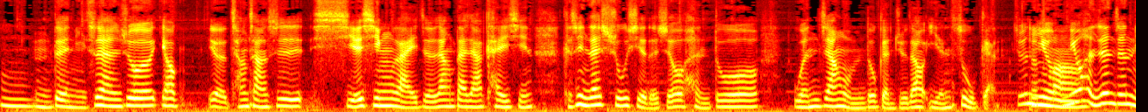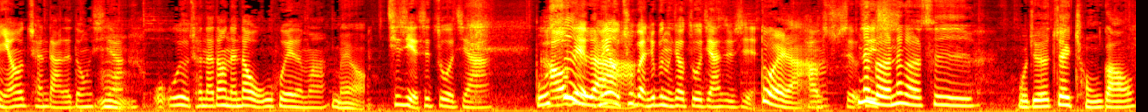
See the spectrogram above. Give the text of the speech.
嗯嗯，对你虽然说要呃常常是谐星来着让大家开心，可是你在书写的时候很多。文章我们都感觉到严肃感，就是你有你有很认真你要传达的东西啊。嗯、我我有传达到，难道我误会了吗？没有，其实也是作家，不是啦，没有出版就不能叫作家，是不是？对啦，好，那个那个是我觉得最崇高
